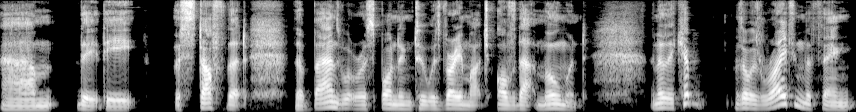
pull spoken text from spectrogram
um, the the the stuff that the bands were responding to was very much of that moment. And as I kept as I was writing the thing,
